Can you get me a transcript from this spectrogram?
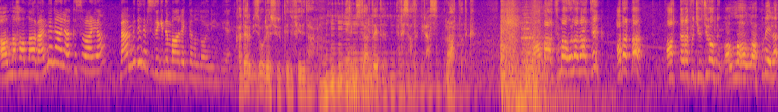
Allah Allah, bende ne alakası var ya? Ben mi dedim size gidin bal reklamında oynayın diye? Kader bizi oraya sürükledi Feride Hanım. Elimiz dardaydı, nefes aldık biraz. Rahatladık. Abartma ulan artık! Abartma! Alt tarafı cırcır oldun. Allah Allah, bu ne lan?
